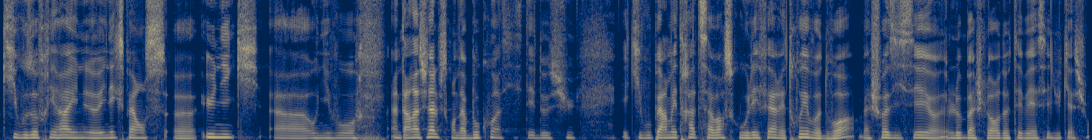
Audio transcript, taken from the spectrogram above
qui vous offrira une, expérience euh, unique au niveau international, puisqu'on a beaucoup insisté dessus, et qui vous permettra de savoir ce que vous voulez faire et trouver votre voie, bah, choisissez le bachelor de TBS Éducation.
